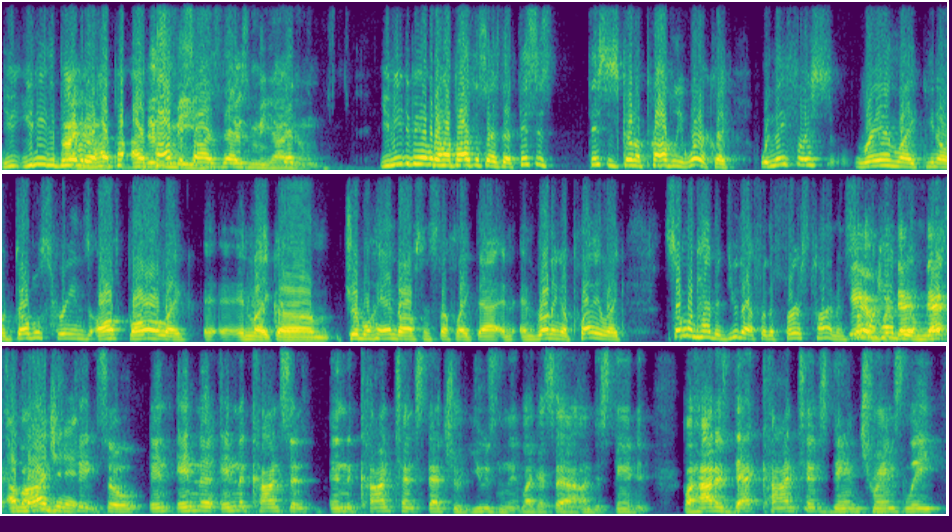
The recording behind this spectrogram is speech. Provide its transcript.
You, you need to be able to hypo- hypothesize that. This me, I that, don't. You need to be able to hypothesize that this is this is going to probably work. Like when they first ran like, you know, double screens off ball, like in like um, dribble handoffs and stuff like that and, and running a play, like someone had to do that for the first time and yeah, someone had that, to ima- imagine it. So in, in the, in the content, in the contents that you're using it, like I said, I understand it, but how does that contents then translate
